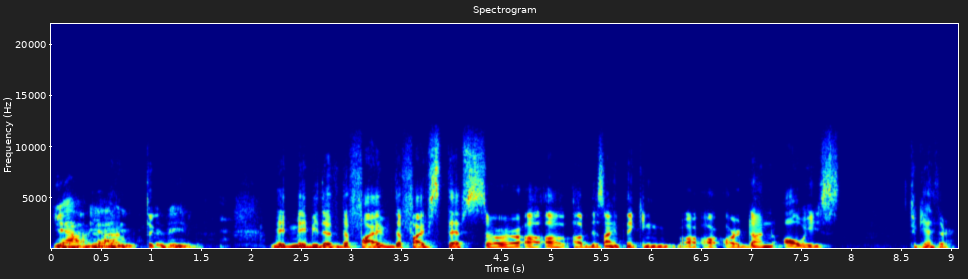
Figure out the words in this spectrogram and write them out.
Yeah, yeah. Maybe, maybe the, the five the five steps or uh, of, of design thinking are, are, are done always together.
